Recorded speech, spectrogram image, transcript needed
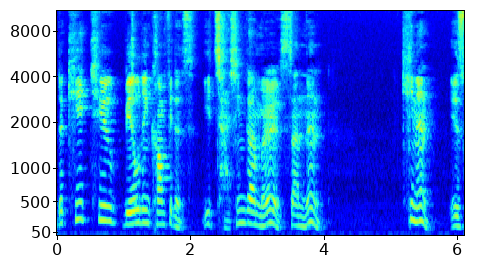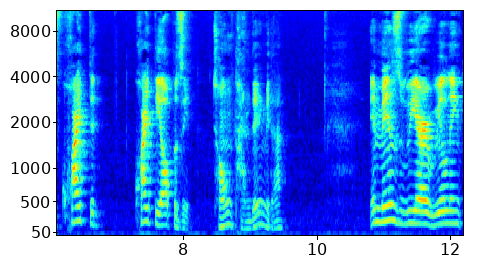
The key to building confidence. 이 자신감을 쌓는 키는 is quite the, quite the opposite. 정반대입니다. It means we are willing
